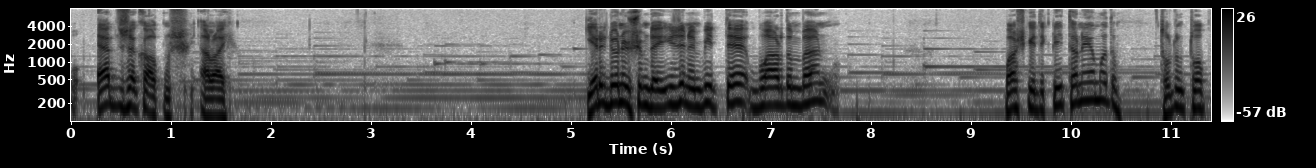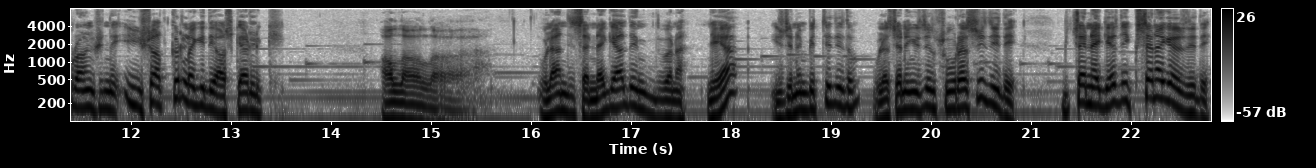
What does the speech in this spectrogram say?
O Erdiş'e kalkmış alay. Geri dönüşümde izinim bitti. Vardım ben. Başgedikliği tanıyamadım. Tozun toprağın içinde inşaat kırla gidiyor askerlik. Allah Allah. Ulan sen ne geldin dedi bana. Niye? İzinin bitti dedim. Ulan senin izin suresiz dedi. Bir sene gez, iki sene gez dedi.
